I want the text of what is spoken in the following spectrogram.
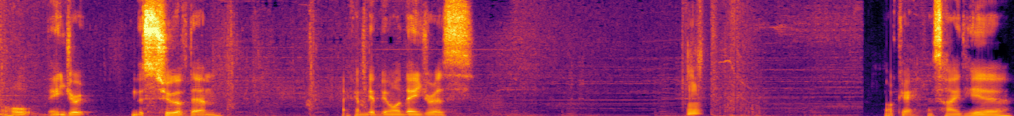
Oh, danger. There's two of them. I can be a bit more dangerous. Okay, let's hide here.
